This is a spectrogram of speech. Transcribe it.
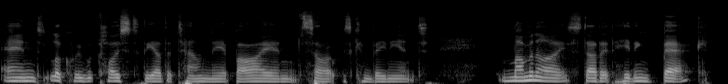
And look, we were close to the other town nearby, and so it was convenient. Mum and I started heading back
